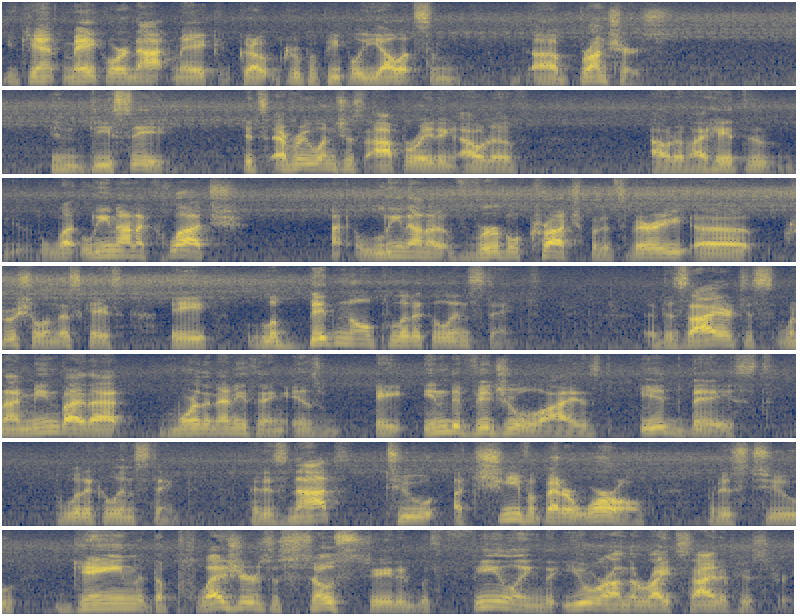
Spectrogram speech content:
You can't make or not make a group of people yell at some uh, brunchers in DC. It's everyone just operating out of, out of. I hate to lean on a clutch, lean on a verbal crutch, but it's very uh, crucial in this case. A libidinal political instinct, a desire to. What I mean by that, more than anything, is a individualized, id-based political instinct that is not to achieve a better world, but is to gain the pleasures associated with feeling that you are on the right side of history.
